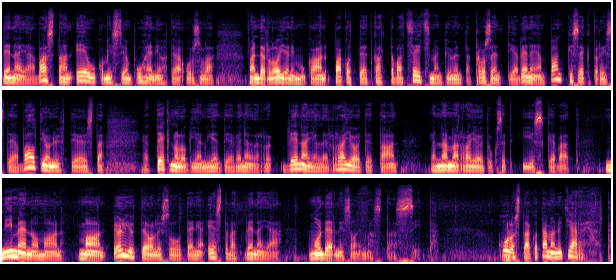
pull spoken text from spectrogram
Venäjää vastaan. EU-komission puheenjohtaja Ursula von der Leyenin mukaan pakotteet kattavat 70 prosenttia Venäjän pankkisektorista ja valtionyhtiöistä ja teknologian vientiä Venäjälle, Venäjälle rajoitetaan ja nämä rajoitukset iskevät nimenomaan maan öljyteollisuuteen ja estävät Venäjää modernisoimasta sitä. Kuulostaako tämä nyt järeältä?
